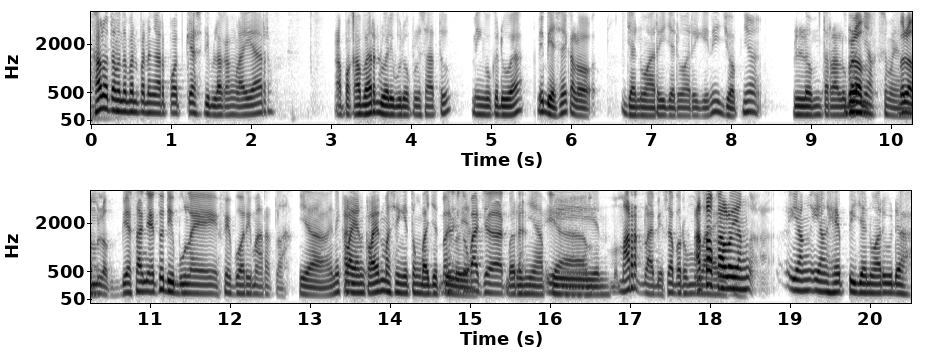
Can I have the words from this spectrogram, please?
Halo teman-teman pendengar podcast di belakang layar. Apa kabar 2021 minggu kedua? Ini biasanya kalau Januari Januari gini jobnya belum terlalu Belum, banyak semuanya. Belum, belum. Biasanya itu dimulai Februari Maret lah. Ya, ini klien-klien masih ngitung budget dulu itu ya. budget. Baru Nah, nyiapin. iya, Maret lah biasa baru mulai. Atau kalau yang yang yang happy Januari udah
